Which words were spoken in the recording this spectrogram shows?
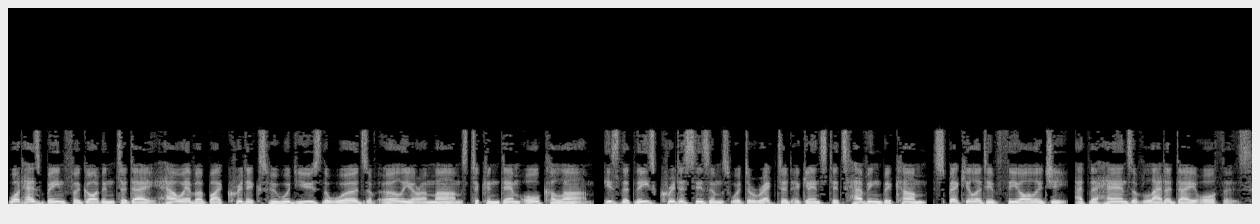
What has been forgotten today however by critics who would use the words of earlier imams to condemn all kalam, is that these criticisms were directed against its having become speculative theology at the hands of latter-day authors.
